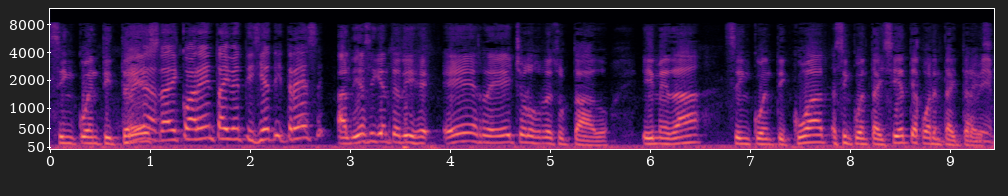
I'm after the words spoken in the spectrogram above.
53. Mira, hay 40 y 27 y 13. Al día siguiente dije, he rehecho los resultados y me da 54, 57 a 43.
